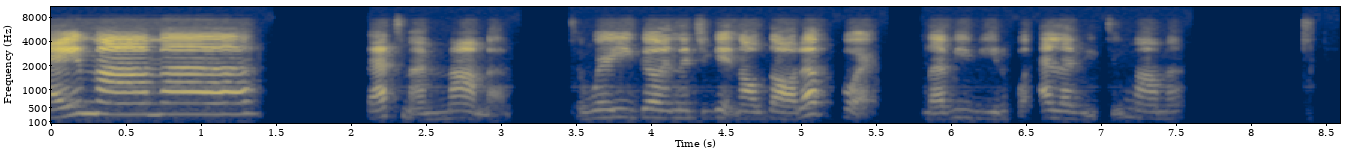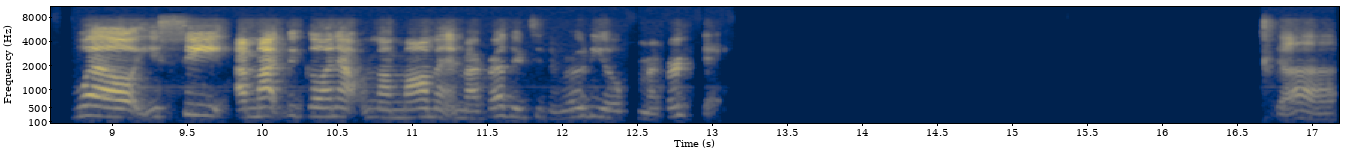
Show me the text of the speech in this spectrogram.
Hey, mama. That's my mama. So where are you going that you're getting all dolled up for? Love you, beautiful. I love you too, mama. Well, you see, I might be going out with my mama and my brother to the rodeo for my birthday. Duh.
